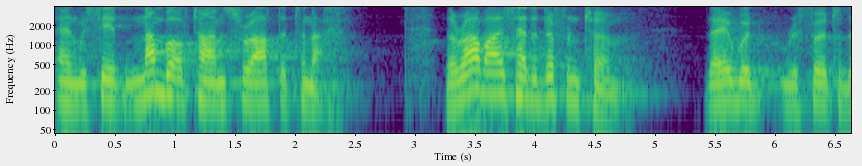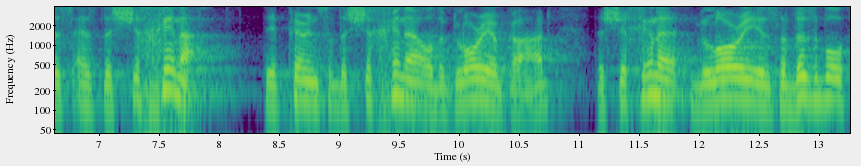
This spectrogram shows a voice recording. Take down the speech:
and we see it a number of times throughout the Tanakh. The rabbis had a different term. They would refer to this as the Shekhinah, the appearance of the Shekhinah or the glory of God. The Shekhinah glory is the visible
